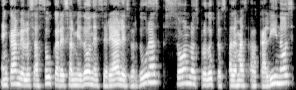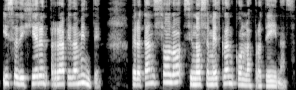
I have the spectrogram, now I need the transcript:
En cambio, los azúcares, almidones, cereales, verduras son los productos además alcalinos y se digieren rápidamente, pero tan solo si no se mezclan con las proteínas.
